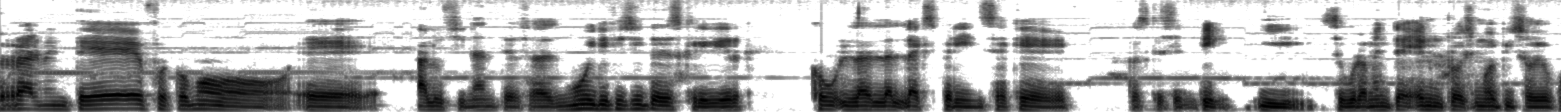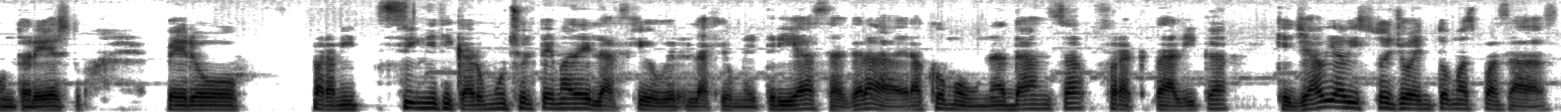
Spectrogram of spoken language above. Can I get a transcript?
realmente fue como eh, alucinante, o sea, es muy difícil de describir la, la, experiencia que, pues, que sentí. Y seguramente en un próximo episodio contaré esto, pero para mí significaron mucho el tema de la, la geometría sagrada, era como una danza fractálica que ya había visto yo en tomas pasadas,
